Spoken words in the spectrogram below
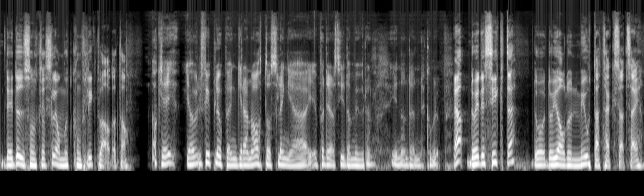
det är du som ska slå mot konfliktvärdet här. Okej, jag vill fippla upp en granat och slänga på deras sida av muren innan den kommer upp. Ja, då är det sikte. Då, då gör du en motattack så att säga.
